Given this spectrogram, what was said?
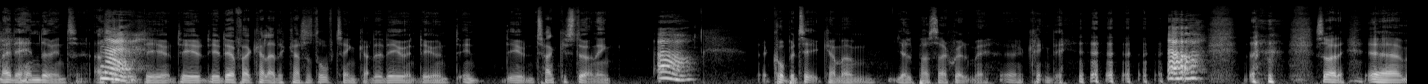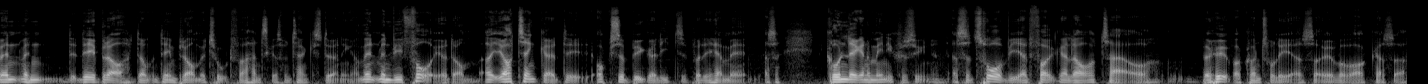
Nej det händer ju inte. Alltså, Nej. Det, det, det, är därför jag kallar det katastroftänkande. Det är ju, det är ju en, det är en tankestörning. Ja. KBT kan man hjälpa sig själv med eh, kring det. Ja. så är det. Eh, men, men det är bra, de, det är en bra metod för att handskas med tankestörningar. Men, men vi får ju dem. Och jag tänker att det också bygger lite på det här med alltså, grundläggande människosynen. Alltså tror vi att folk är lata och behöver kontrolleras och övervakas och,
